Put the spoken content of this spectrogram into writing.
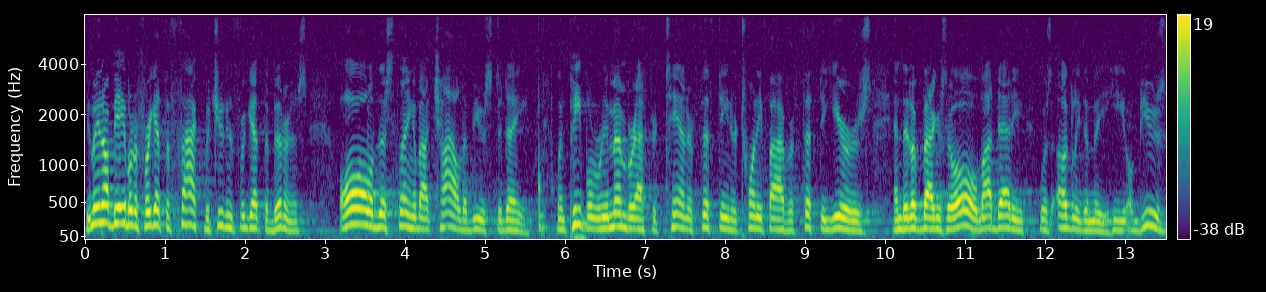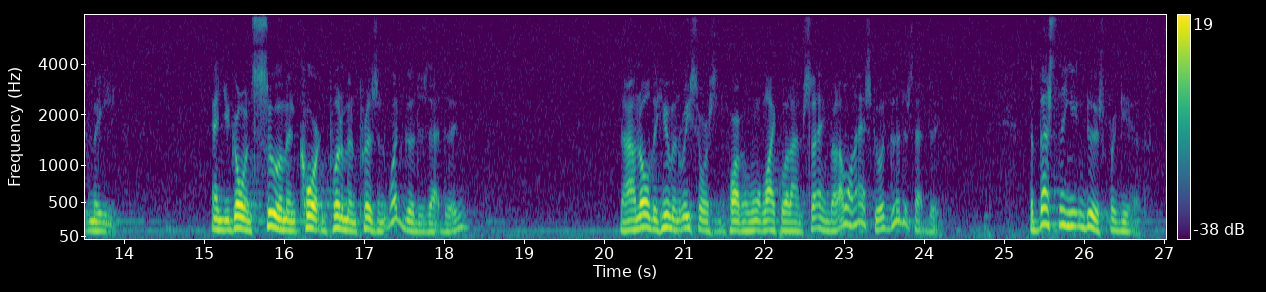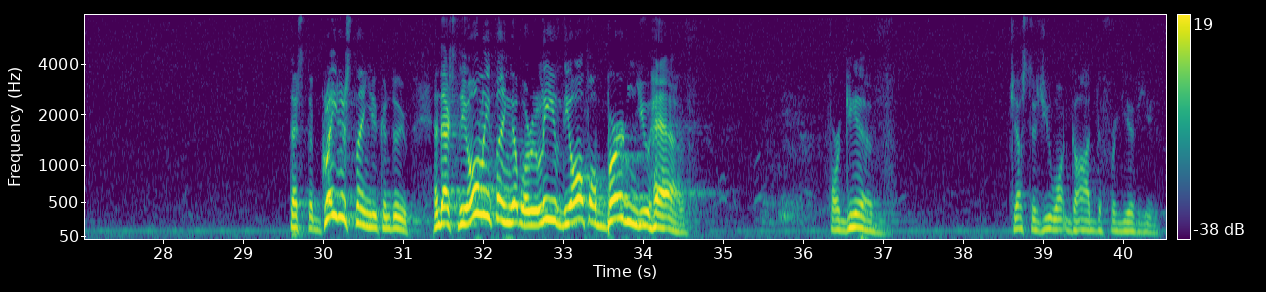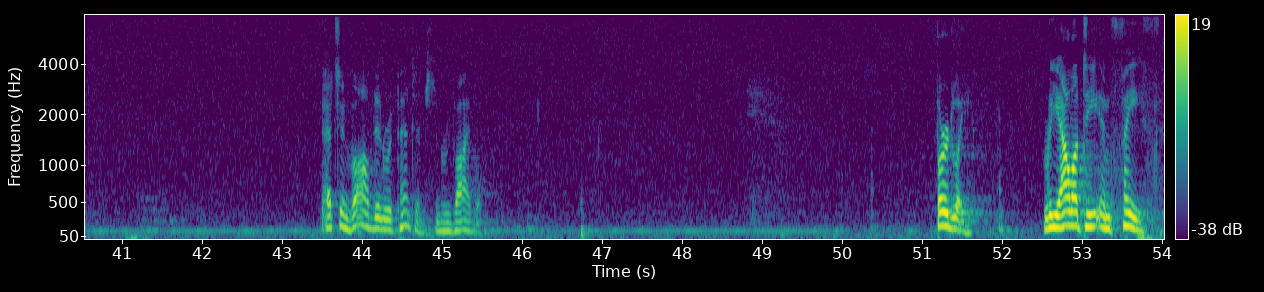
You may not be able to forget the fact, but you can forget the bitterness. All of this thing about child abuse today, when people remember after 10 or 15 or 25 or 50 years, and they look back and say, oh, my daddy was ugly to me. He abused me. And you go and sue him in court and put him in prison. What good does that do? Now, I know the Human Resources Department won't like what I'm saying, but I want to ask you, what good does that do? The best thing you can do is forgive. That's the greatest thing you can do. And that's the only thing that will relieve the awful burden you have. Forgive, just as you want God to forgive you. That's involved in repentance and revival. Thirdly, reality and faith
